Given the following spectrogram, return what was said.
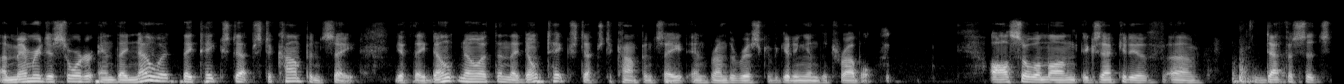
a memory disorder and they know it, they take steps to compensate. If they don't know it, then they don't take steps to compensate and run the risk of getting into trouble. Also, among executive um, deficits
